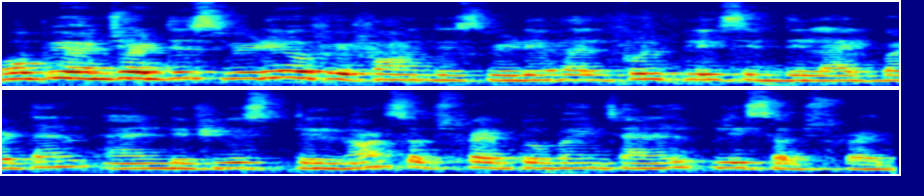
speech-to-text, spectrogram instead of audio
Hope you enjoyed this video. If you found this video helpful, please hit the like button and if you still not subscribed to my channel, please subscribe.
